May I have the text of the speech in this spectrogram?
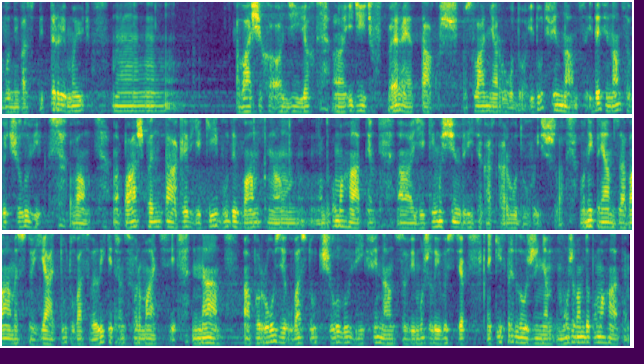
вони вас підтримують. Ваших діях ідіть вперед, також послання роду. Ідуть фінанси, іде фінансовий чоловік вам, паш Пентаклів, який буде вам допомагати. А, Якимось чином, дивіться, картка роду вийшла. Вони прямо за вами стоять. Тут у вас великі трансформації. На порозі у вас тут чоловік, фінансові можливості, якісь предложення може вам допомагати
